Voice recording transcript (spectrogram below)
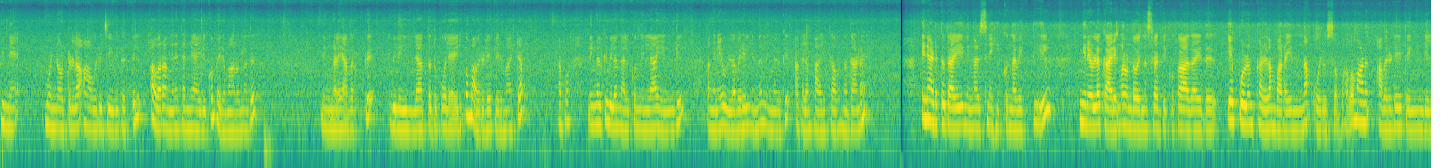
പിന്നെ മുന്നോട്ടുള്ള ആ ഒരു ജീവിതത്തിൽ അവർ അങ്ങനെ തന്നെ ആയിരിക്കും പെരുമാറുന്നത്. നിങ്ങളെ അവർക്ക് വിലയില്ലാത്തതുപോലെ ആയിരിക്കും അവരുടെ പെരുമാറ്റം. അപ്പോൾ നിങ്ങൾക്ക് വില നൽകുന്നില്ല എങ്കിൽ അങ്ങനെയുള്ളവരിൽ നിന്ന് നിങ്ങൾക്ക് അകലം പാലിക്കാവുന്നതാണ്. ഇനി അടുത്തതായി നിങ്ങൾ സ്നേഹിക്കുന്ന വ്യക്തിയിൽ ഇങ്ങനെയുള്ള കാര്യങ്ങളുണ്ടോ എന്ന് ശ്രദ്ധിക്കുക. അതായത് എപ്പോഴും കള്ളം പറയുന്ന ഒരു സ്വഭാവമാണ് അവരുടേതെങ്കിൽ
